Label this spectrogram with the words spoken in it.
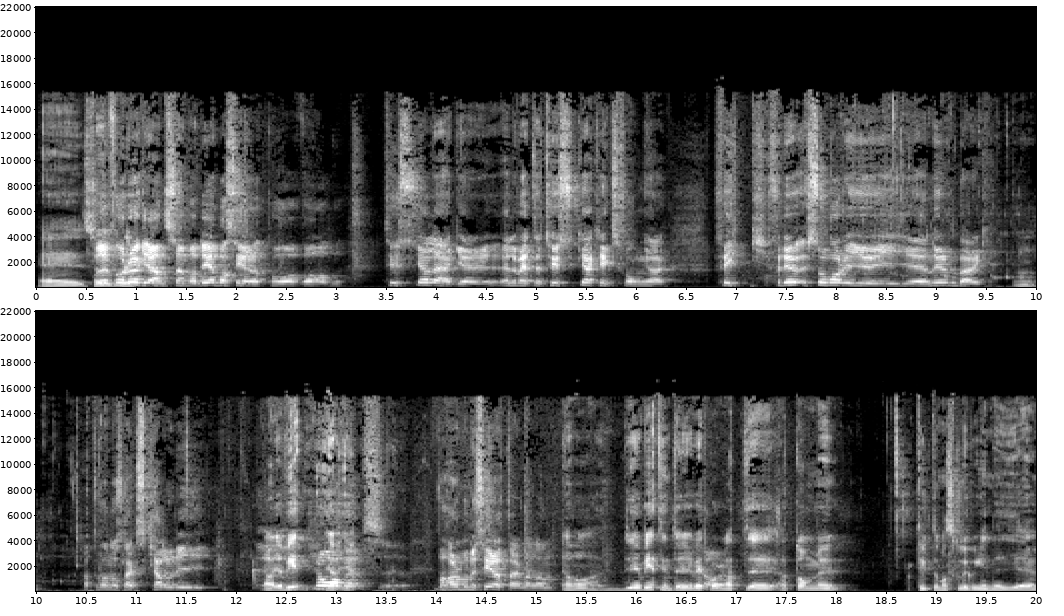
Eh, Så den förra gränsen, var det baserat på vad tyska läger, eller vad heter tyska krigsfångar fick? För det, så var det ju i eh, Nürnberg. Mm. Att det var någon slags kalori... Ja, jag vet. Jag, jag, Kravet var harmoniserat där mellan... ja, jag vet inte. Jag vet Ja. bara att, eh, att de eh, tyckte man skulle gå in i... eh,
